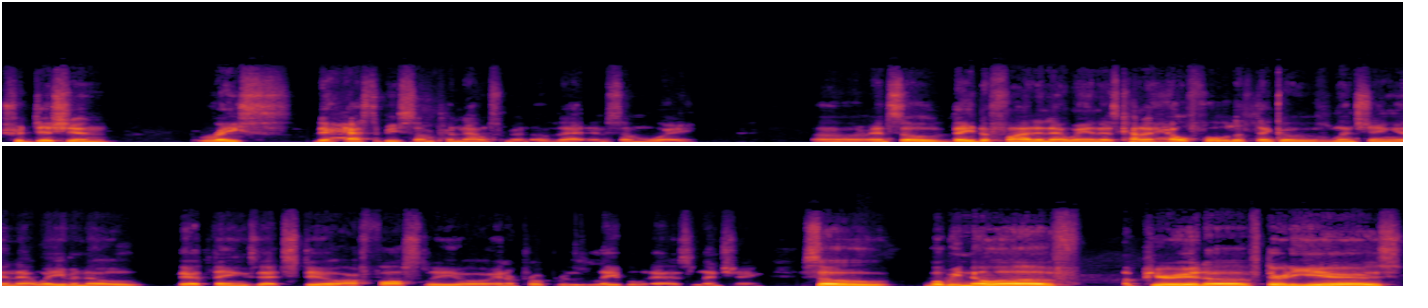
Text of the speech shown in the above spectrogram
tradition, race. There has to be some pronouncement of that in some way. Uh, and so they define in that way, and it's kind of helpful to think of lynching in that way, even though there are things that still are falsely or inappropriately labeled as lynching. So, what we know of a period of 30 years,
